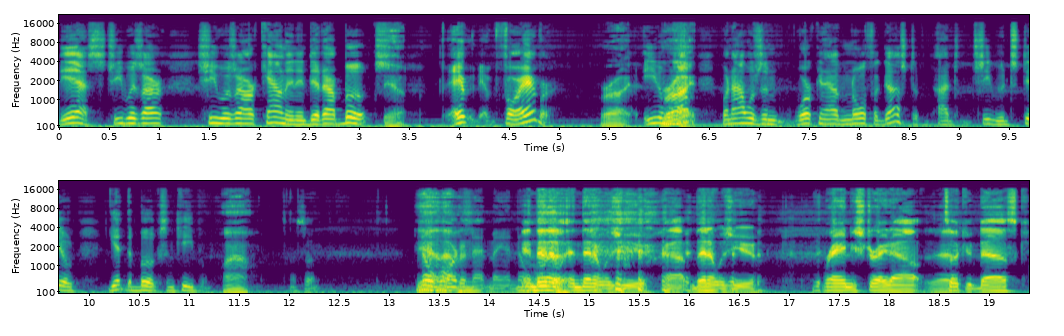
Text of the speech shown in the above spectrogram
Yes, she was our she was our accountant and did our books. Yeah. Every, forever. Right. Even right. when I, when I was in working out of North Augusta, I, she would still get the books and keep them. wow. So Yeah, no that heart was- in that man. No And then, it, and then it was you. Hap. then it was you. Ran you straight out. Yeah. Took your desk.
